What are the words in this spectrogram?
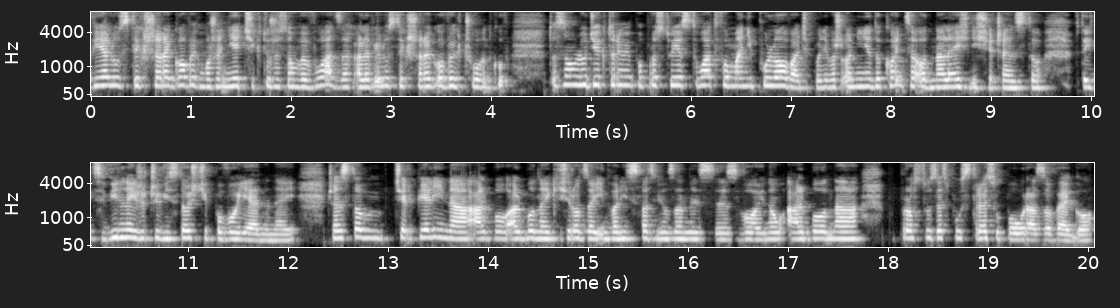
wielu z tych szeregowych, może nie ci, którzy są we władzach, ale wielu z tych szeregowych członków, to są ludzie, którymi po prostu jest łatwo manipulować, ponieważ oni nie do końca odnaleźli się często w tej cywilnej rzeczywistości powojennej. Często cierpieli na albo, albo na jakiś rodzaj inwalidztwa związany z, z wojną, albo na prostu zespół stresu pourazowego,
